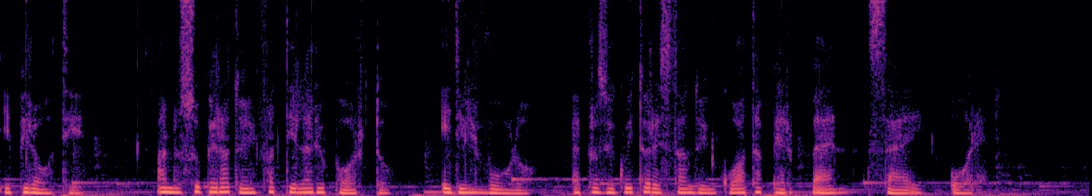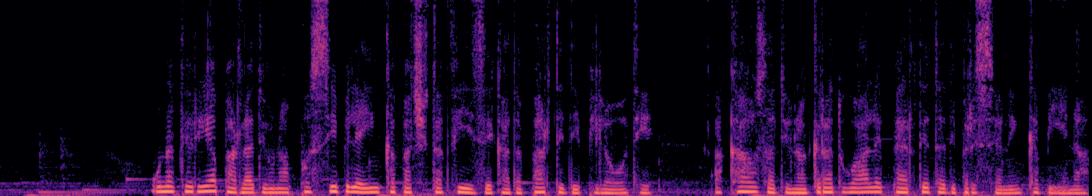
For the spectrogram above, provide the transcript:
I piloti hanno superato infatti l'aeroporto ed il volo è proseguito restando in quota per ben sei ore. Una teoria parla di una possibile incapacità fisica da parte dei piloti a causa di una graduale perdita di pressione in cabina.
